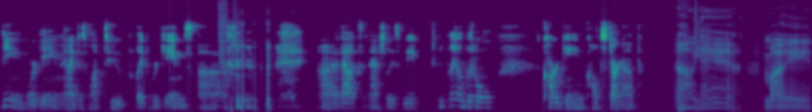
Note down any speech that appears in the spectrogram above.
being board game and I just want to play board games, uh, uh, at Alex and Ashley's, we, we played a little card game called Startup. Oh yeah, yeah, yeah. My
